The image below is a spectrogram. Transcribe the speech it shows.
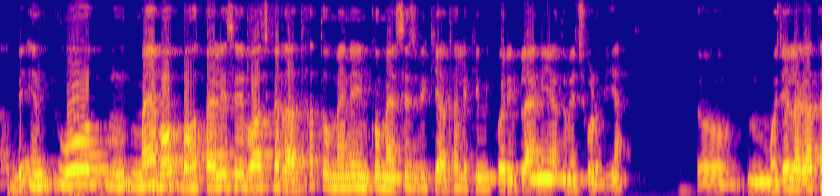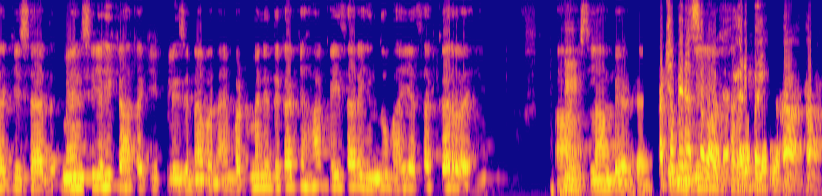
वो मैं बहुत बहुत पहले से वॉच कर रहा था तो मैंने इनको मैसेज भी किया था लेकिन कोई रिप्लाई नहीं आया तो मैं छोड़ दिया। तो मुझे लगा था कि शायद मैं इनसे यही कहा था कि प्लीज़ ना बनाए बट मैंने देखा कि हाँ कई सारे हिंदू भाई ऐसा कर रहे हैं। हम्म। इस्लाम पे अटैक अच्छा तो मेरा सवाल है। भाई हाँ हाँ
